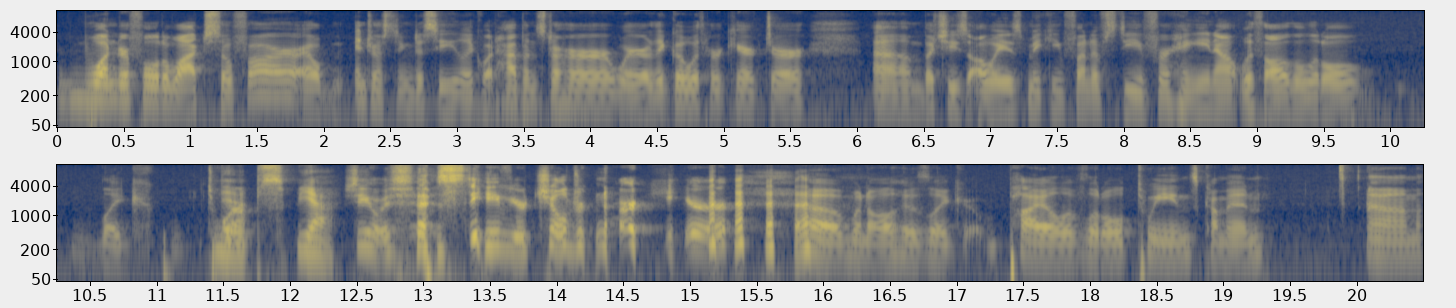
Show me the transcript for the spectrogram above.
wonderful to watch so far. I'm interesting to see like what happens to her, where they go with her character. Um, but she's always making fun of Steve for hanging out with all the little like Yeah. twerps. Yeah. She always says, "Steve, your children are here." um, when all his like pile of little tweens come in. Um,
